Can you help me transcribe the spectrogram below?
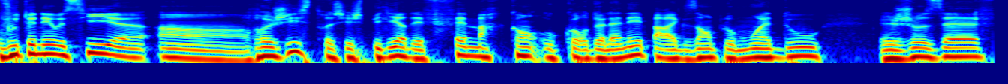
Vous tenez aussi euh, un registre, si je puis dire, des faits marquants au cours de l'année. Par exemple, au mois d'août, Joseph,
